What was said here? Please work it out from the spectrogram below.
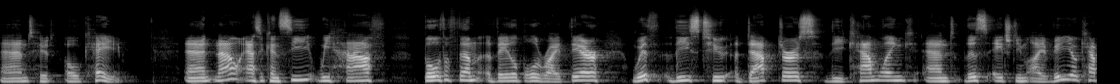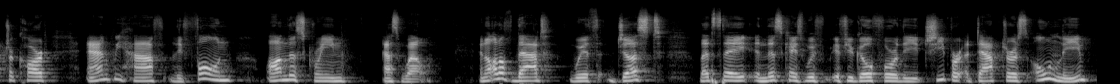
and hit OK. And now, as you can see, we have both of them available right there with these two adapters, the cam link and this HDMI video capture card, and we have the phone on the screen as well. And all of that with just, let's say in this case, if you go for the cheaper adapters only,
